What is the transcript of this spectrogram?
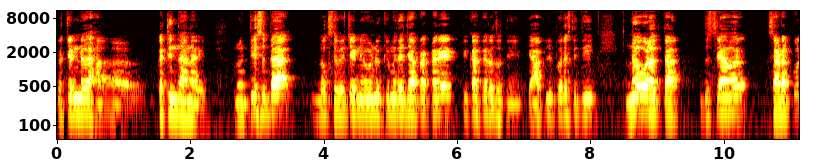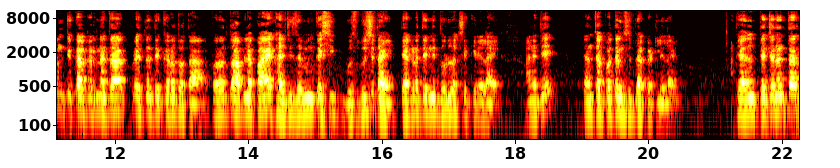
प्रचंड हा- कठीण जाणार आहे. म्हणून ते सुद्धा लोकसभेच्या निवडणुकीमध्ये ज्या प्रकारे टीका करत होते की आपली परिस्थिती न ओळखता दुसऱ्यावर सडकून टीका करण्याचा प्रयत्न ते करत होता परंतु आपल्या पायाखालची जमीन कशी भुसभुशीत आहे त्याकडे त्यांनी दुर्लक्ष केलेलं आहे आणि ते त्यांचा पतंगसुद्धा कटलेला आहे. त्या- त्याच्यानंतर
